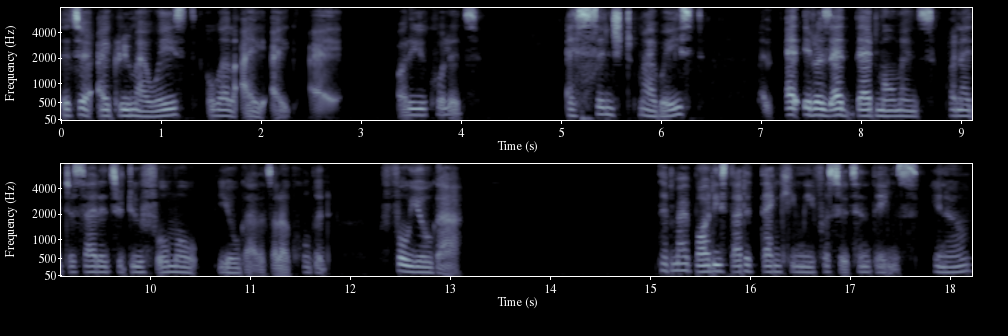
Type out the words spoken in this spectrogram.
That's where I grew my waist. Well, I, I, I, what do you call it? I cinched my waist. It was at that moment when I decided to do FOMO yoga. That's what I called it for yoga that my body started thanking me for certain things, you know.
